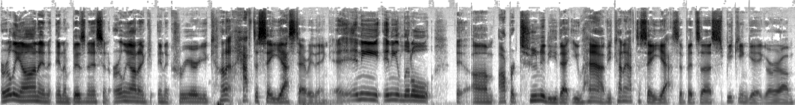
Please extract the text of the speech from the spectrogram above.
early on in, in a business and early on in, in a career, you kind of have to say yes to everything. Any any little um, opportunity that you have, you kind of have to say yes. If it's a speaking gig or an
